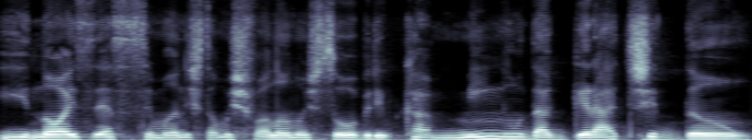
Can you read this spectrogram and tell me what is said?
E nós essa semana estamos falando sobre o caminho da gratidão.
